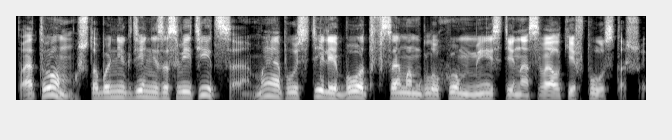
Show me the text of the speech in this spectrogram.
Потом, чтобы нигде не засветиться, мы опустили бот в самом глухом месте на свалке в пустоши.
